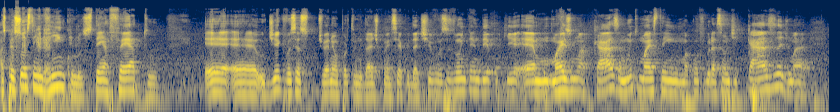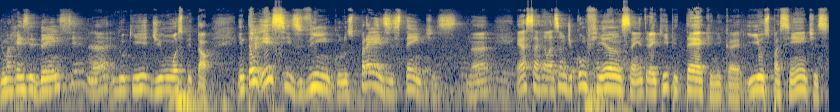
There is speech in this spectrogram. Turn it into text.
As pessoas têm vínculos, têm afeto. É, é, o dia que vocês tiverem a oportunidade de conhecer a Cuidativa, vocês vão entender, porque é mais uma casa, muito mais tem uma configuração de casa, de uma, de uma residência, né, do que de um hospital. Então, esses vínculos pré-existentes, né, essa relação de confiança entre a equipe técnica e os pacientes,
